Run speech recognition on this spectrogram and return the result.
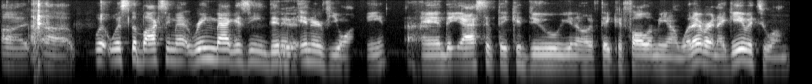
Uh, uh, what, what's the boxing ma- ring magazine did an interview on me and they asked if they could do you know if they could follow me on whatever and i gave it to them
